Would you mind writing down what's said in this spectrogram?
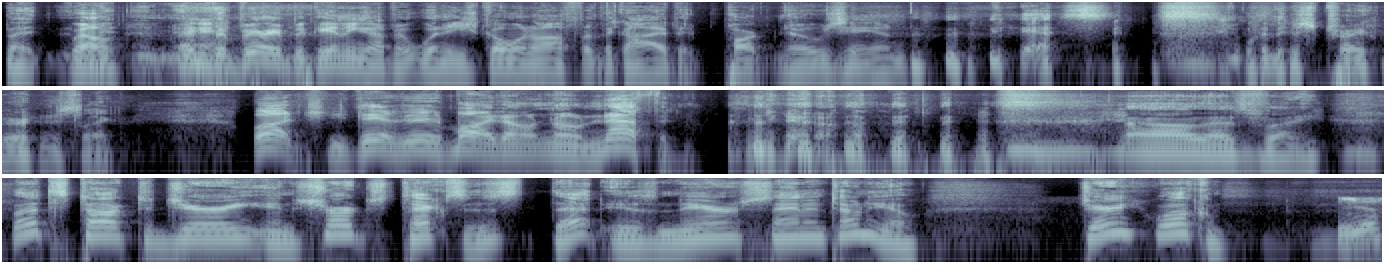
But Well, man, at the very beginning of it, when he's going off of the guy that parked nose in yes. with his trailer, and it's like, what she did, this boy don't know nothing. Know? Oh, that's funny. Let's talk to Jerry in Schertz, Texas. That is near San Antonio. Jerry, welcome. Yes.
